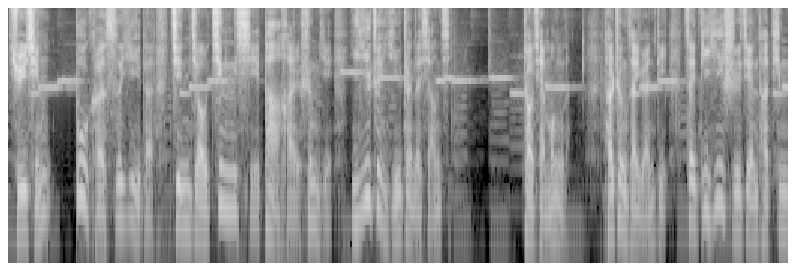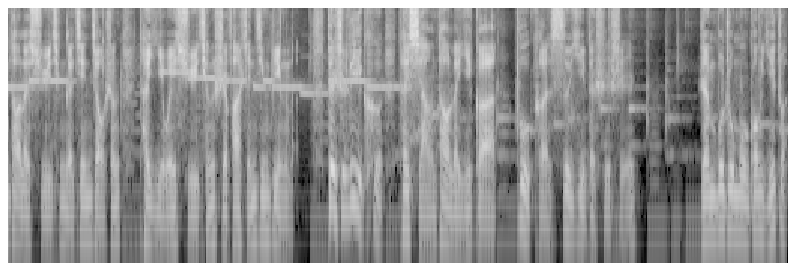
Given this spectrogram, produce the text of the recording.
许晴。不可思议的尖叫、惊喜、大喊声音一阵一阵的响起，赵倩懵了。他正在原地，在第一时间，他听到了许晴的尖叫声，他以为许晴是发神经病了，但是立刻他想到了一个不可思议的事实，忍不住目光一转。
